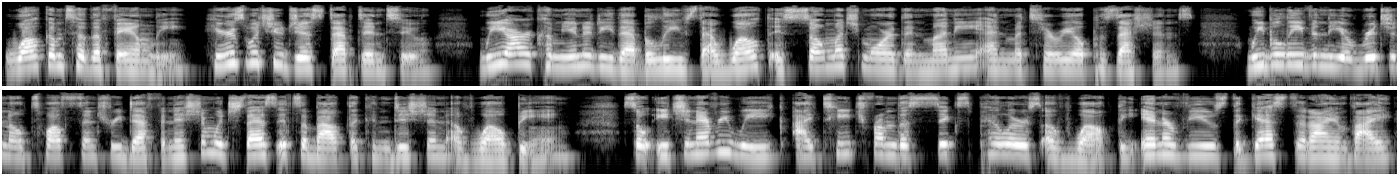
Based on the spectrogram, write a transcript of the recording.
welcome to the family. Here's what you just stepped into. We are a community that believes that wealth is so much more than money and material possessions. We believe in the original 12th century definition, which says it's about the condition of well being. So each and every week, I teach from the six pillars of wealth. The interviews, the guests that I invite,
